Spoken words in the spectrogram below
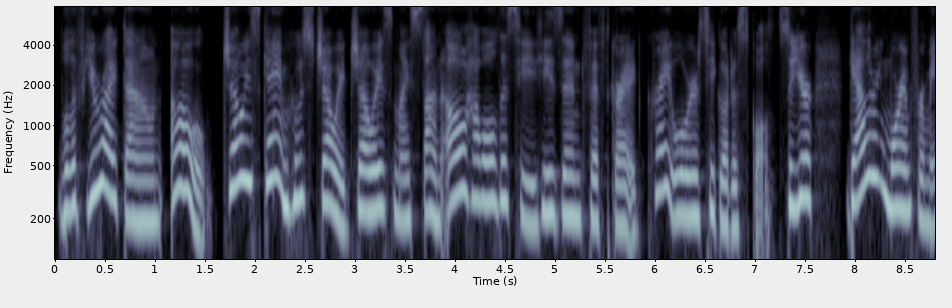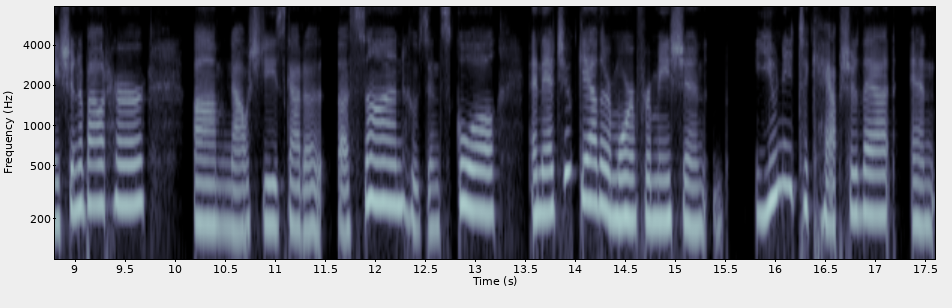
Well, if you write down, oh, Joey's game, who's Joey? Joey's my son. Oh, how old is he? He's in fifth grade. Great. Well, where does he go to school? So you're gathering more information about her. Um, now she's got a, a son who's in school. And as you gather more information, you need to capture that and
